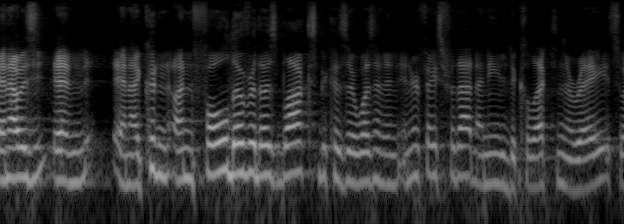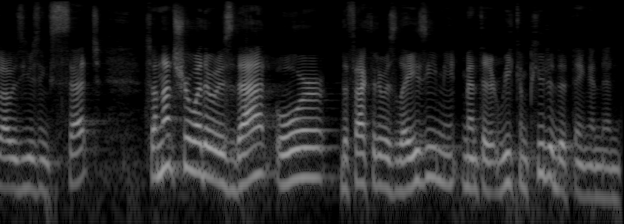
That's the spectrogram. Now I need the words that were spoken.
and I was and and I couldn't unfold over those blocks because there wasn't an interface for that, and I needed to collect an array, so I was using set. So I'm not sure whether it was that or the fact that it was lazy meant that it recomputed the thing and then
